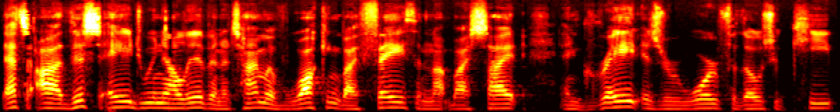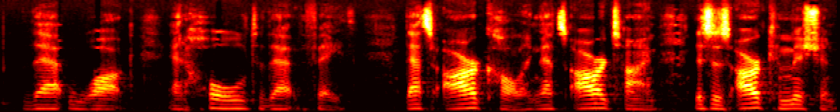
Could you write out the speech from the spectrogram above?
That's uh, this age we now live in, a time of walking by faith and not by sight, and great is the reward for those who keep that walk and hold to that faith. That's our calling. That's our time. This is our commission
